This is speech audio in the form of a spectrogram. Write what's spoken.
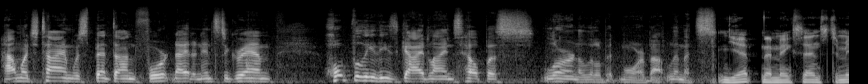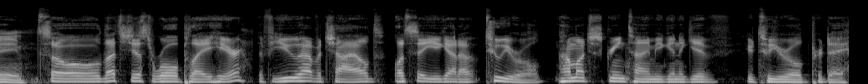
how much time was spent on Fortnite and Instagram. Hopefully, these guidelines help us learn a little bit more about limits. Yep, that makes sense to me. So let's just role play here. If you have a child, let's say you got a two year old, how much screen time are you going to give your two year old per day?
